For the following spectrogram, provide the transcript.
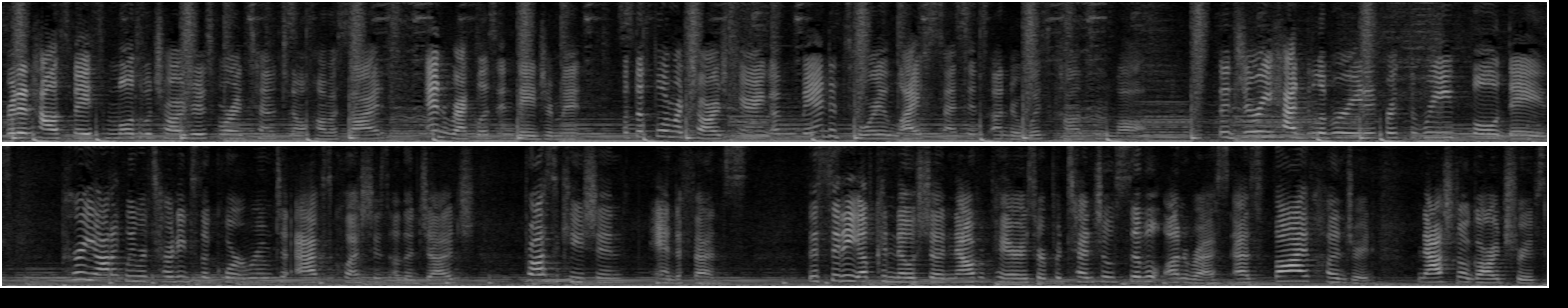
Rittenhouse faced multiple charges for intentional homicide and reckless endangerment, with the former charge carrying a mandatory life sentence under Wisconsin law. The jury had deliberated for three full days, periodically returning to the courtroom to ask questions of the judge, prosecution, and defense. The city of Kenosha now prepares for potential civil unrest as 500 National Guard troops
